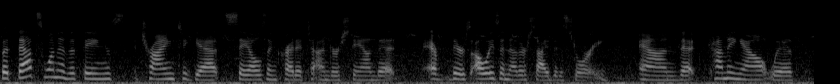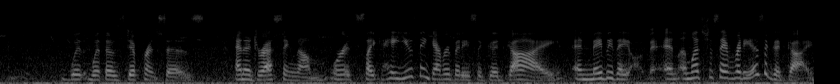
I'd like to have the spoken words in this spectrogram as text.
But that's one of the things trying to get sales and credit to understand that ev- there's always another side to the story and that coming out with, with, with those differences and addressing them where it's like, hey, you think everybody's a good guy and maybe they, and, and let's just say everybody is a good guy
